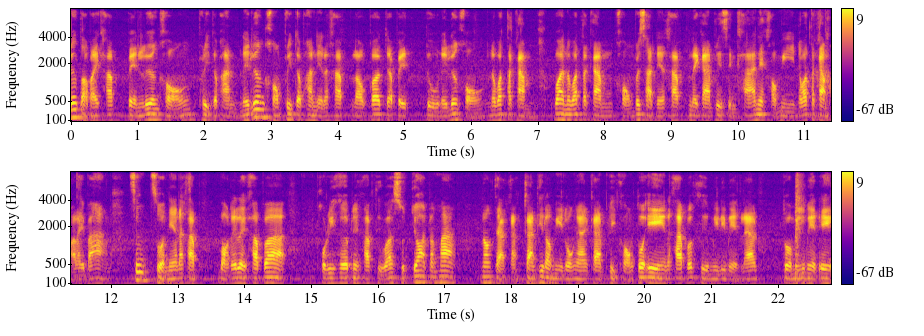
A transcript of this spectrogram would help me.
รื่องต่อไปครับเป็นเรื่องของผลิตภัณฑ์ ในเรื่องของผลิตภัณฑ์เนี่ยนะครับ เราก็จะไปดูในเรื่องของนวัตกรรม ว่านวัตกรรมของบริษัทเนี่ยครับในการผลิตสินค้าเนี่ยเขามีนวัตกรรมอะไรบ้าง ซึ่งส่วนนี้นะครับบอกได้เลยครับว่า p o l y h e r b เนี่ยครับถือว่าสุดยอดมากๆ นอกจากการที่เรามีโรงงานการผลิตของตัวเองนะครับ ก็คือมิลลิเมตรแล้ว ตัวมิลลิเมตรเอง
